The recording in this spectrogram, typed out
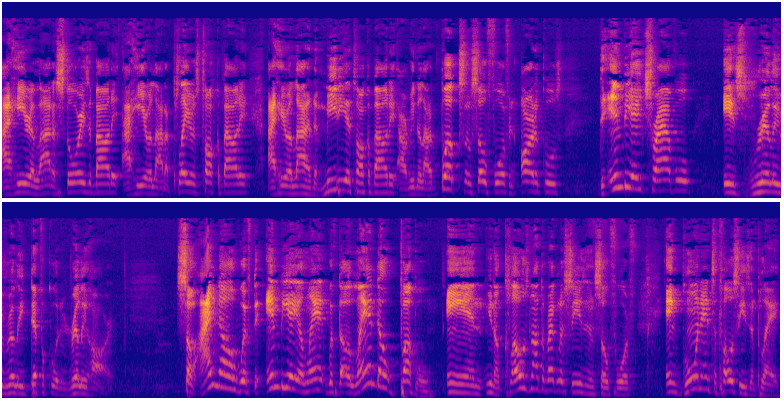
I hear a lot of stories about it. I hear a lot of players talk about it. I hear a lot of the media talk about it. I read a lot of books and so forth and articles. The NBA travel is really, really difficult and really hard. So I know with the NBA with the Orlando bubble and you know closing out the regular season and so forth, and going into postseason play,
